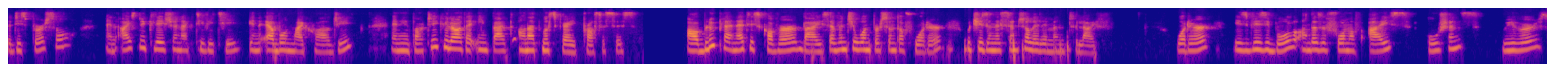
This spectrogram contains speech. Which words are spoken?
the dispersal and ice nucleation activity in airborne microalgae, and in particular the impact on atmospheric processes. Our blue planet is covered by 71% of water, which is an essential element to life. Water is visible under the form of ice, oceans, rivers,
